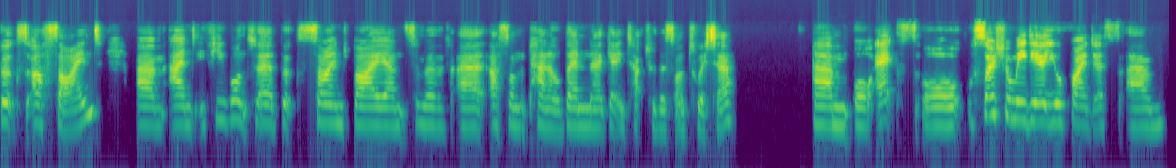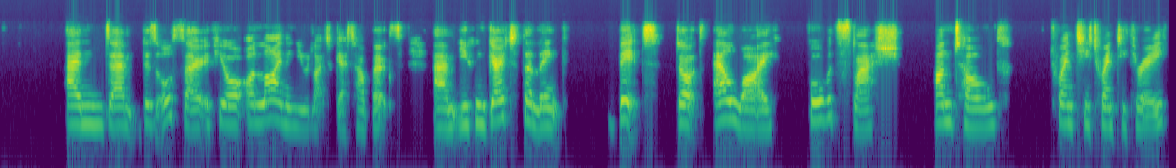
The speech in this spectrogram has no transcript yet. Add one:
books are signed. Um, and if you want uh, books signed by um, some of uh, us on the panel, then uh, get in touch with us on Twitter um, or X or social media. You'll find us. Um, and um, there's also, if you're online and you would like to get our books, um, you can go to the link bit.ly forward slash untold 2023.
